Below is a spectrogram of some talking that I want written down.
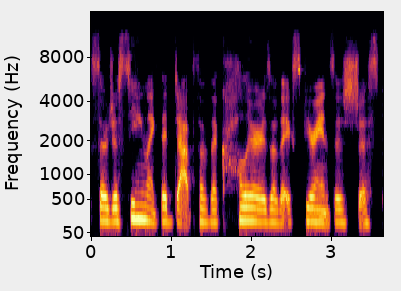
so just seeing like the depth of the colors of the experience is just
